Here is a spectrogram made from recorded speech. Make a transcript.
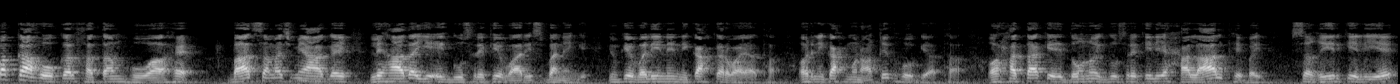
पक्का होकर खत्म हुआ है। बात समझ में आ गई, लिहाजा ये एक दूसरे के वारिस बनेंगे, क्योंकि वली ने निकाह करवाया था और निकाह मुनाकिद हो गया था। और हत्या के दोनों एक दूसरे के लिए हलाल थे भाई। सगीर के लिए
